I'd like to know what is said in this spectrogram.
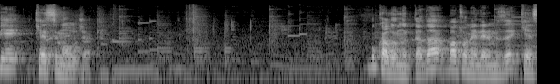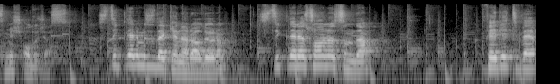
bir kesim olacak. Bu kalınlıkta da batonelerimizi kesmiş olacağız. Stiklerimizi de kenara alıyorum. Stiklere sonrasında Fedit ve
